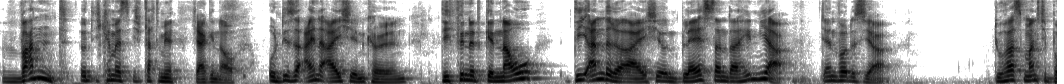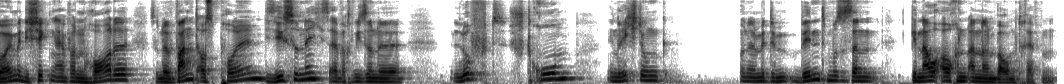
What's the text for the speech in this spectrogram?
Wand, und ich kann mir das, ich dachte mir, ja genau. Und diese eine Eiche in Köln, die findet genau die andere Eiche und bläst dann dahin, ja. Die Antwort ist ja. Du hast manche Bäume, die schicken einfach eine Horde, so eine Wand aus Pollen, die siehst du nicht, ist einfach wie so eine Luftstrom in Richtung und dann mit dem Wind muss es dann genau auch einen anderen Baum treffen.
